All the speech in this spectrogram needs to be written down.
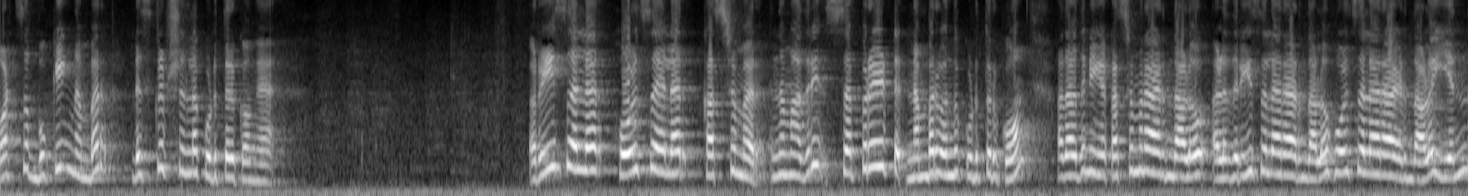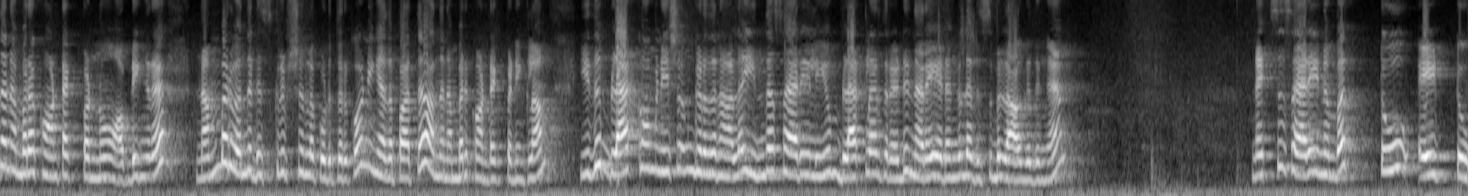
வாட்ஸ்அப் புக்கிங் நம்பர் டிஸ்கிரிப்ஷனில் கொடுத்துருக்கோங்க. ரீசெல்லர் ஹோல்சேலர் கஸ்டமர் இந்த மாதிரி செப்பரேட் நம்பர் வந்து கொடுத்துருக்கோம். அதாவது நீங்கள் கஸ்டமராக இருந்தாலோ அல்லது ரீசெல்லராக இருந்தாலோ ஹோல்சேலராக இருந்தாலோ எந்த நம்பரை காண்டாக்ட் பண்ணும் அப்படிங்கிற நம்பர் வந்து டிஸ்கிரிப்ஷனில் கொடுத்துருக்கோம். நீங்கள் அதை பார்த்து அந்த நம்பர் காண்டாக்ட் பண்ணிக்கலாம். இது பிளாக் காம்பினேஷனுங்கிறதுனால இந்த சாரீலையும் பிளாக் கலர் த்ரெட் நிறைய இடங்களில் விசிபிள் ஆகுதுங்க. Next saree number two eight two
